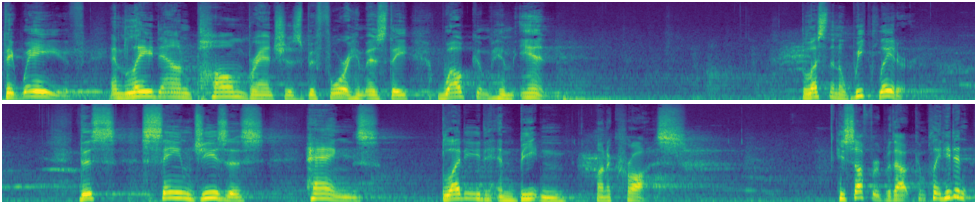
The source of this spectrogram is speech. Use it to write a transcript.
They wave and lay down palm branches before him as they welcome him in. But less than a week later, this same Jesus hangs bloodied and beaten on a cross. He suffered without complaint. He didn't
